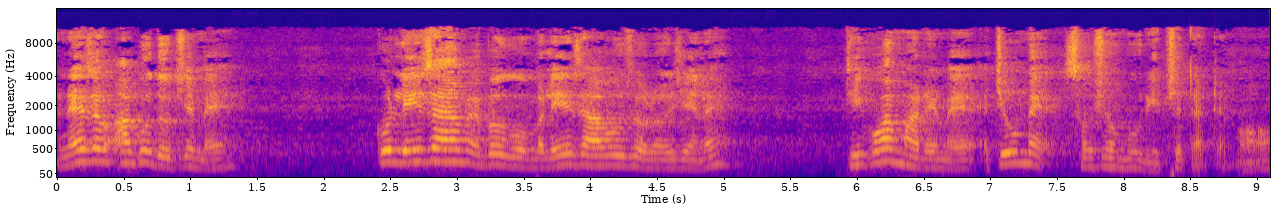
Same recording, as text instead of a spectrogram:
အ ਨੇ ဆုံးအကုသိုလ်ဖြစ်မယ်ကိုလေးစားမဲ့ပုဂ္ဂိုလ်မလေးစားဘူးဆိုလို့ရှိရင်လေဒီဘဝမှာတည်းမဲ့အကျိုးမဲ့ဆုံးရှုံးမှုတွေဖြစ်တတ်တယ်ပေါ့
